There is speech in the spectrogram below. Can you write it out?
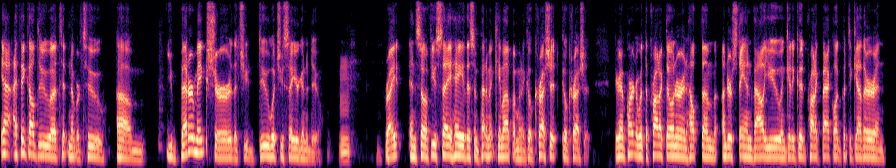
Yeah, I think I'll do uh, tip number two. Um, you better make sure that you do what you say you're going to do. Mm right? And so if you say, hey, this impediment came up, I'm going to go crush it, go crush it. If you're going to partner with the product owner and help them understand value and get a good product backlog put together and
